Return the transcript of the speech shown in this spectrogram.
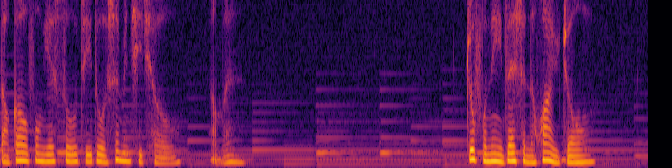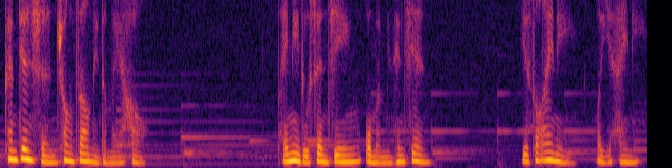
祷告奉耶稣基督圣名祈求，阿门。祝福你在神的话语中看见神创造你的美好。陪你读圣经，我们明天见。耶稣爱你，我也爱你。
